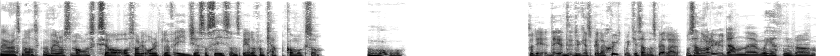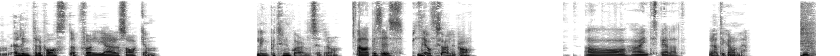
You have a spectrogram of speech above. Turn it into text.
Majora's Mask va? Majora's Mask, ja. Och så har du Oracle of Ages och Season-spelen från Capcom också. Oh. Så det, det, det, du kan spela sjukt mycket Zelda-spel där. Och sen har du ju den, eh, vad heter nu då, A Link to the Past uppföljarsaken. Link Between Worlds heter det va? Ja, precis. precis. Det är också väldigt bra. Ja, har jag inte spelat. Jag tycker om det. Mm.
